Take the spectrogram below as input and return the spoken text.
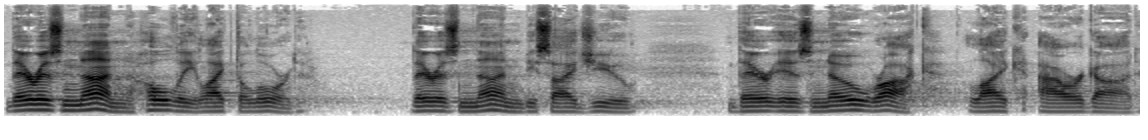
There is none holy like the Lord. There is none besides you. There is no rock like our God.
